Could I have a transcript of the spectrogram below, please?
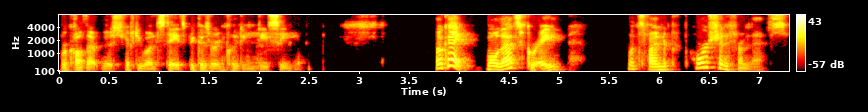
Recall that there's 51 states because we're including DC. Okay, well, that's great. Let's find a proportion from this.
